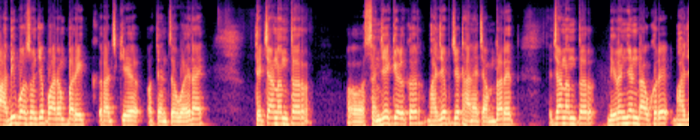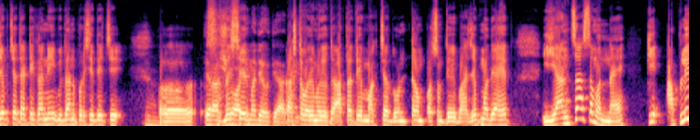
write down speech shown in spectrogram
आधीपासूनचे पारंपरिक राजकीय त्यांचं वैर आहे. त्याच्यानंतर संजय केळकर भाजपचे ठाण्याचे आमदार आहेत. त्याच्यानंतर निरंजन डावखरे भाजपच्या त्या ठिकाणी विधान परिषदेचे सदस्य होते. राष्ट्रवादीमध्ये होते. आता ते मागच्या दोन टर्मपासून ते भाजपमध्ये आहेत. यांचं असं म्हणणं आहे की आपली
